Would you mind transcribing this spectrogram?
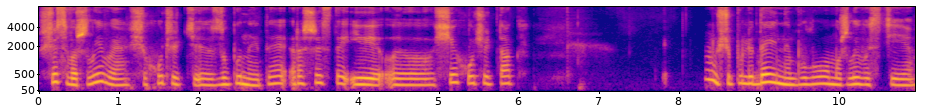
щось важливе, що хочуть е, зупинити расисти, і е, ще хочуть так, ну, щоб у людей не було можливості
